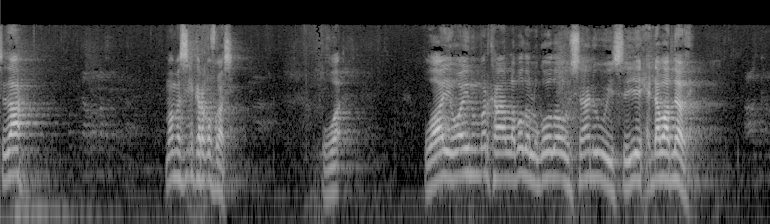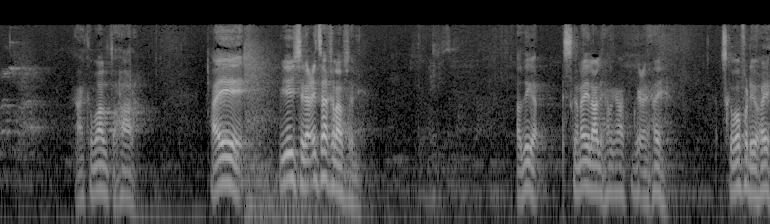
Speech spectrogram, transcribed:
sidaa ma masixi kara qofkaasi. Wa waayo waa inuu markaa labada lugood oo saani u weyseeyey xidha baad leedahay kamaal tahaara. Haye miyay jira cid saa adiga iskana ilaali halkaa ku kicin hay iskama fadhiyo hay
